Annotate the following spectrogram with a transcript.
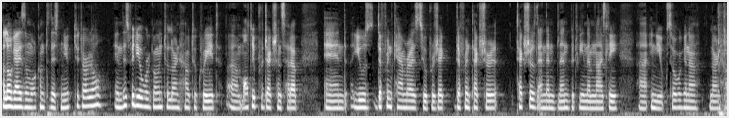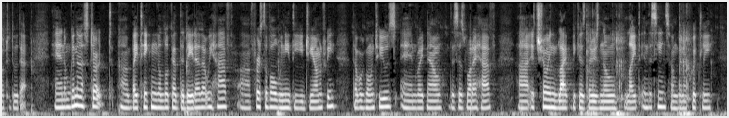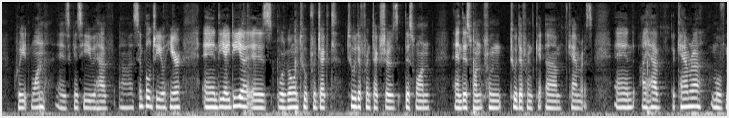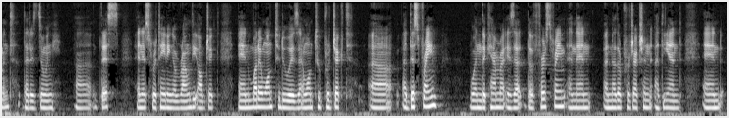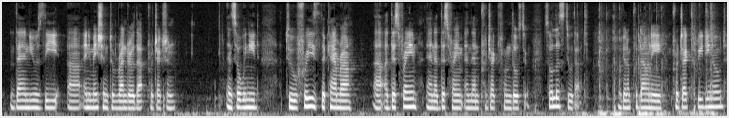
Hello guys and welcome to this new tutorial. In this video we're going to learn how to create a multi-projection setup and use different cameras to project different texture textures and then blend between them nicely uh, in Nuke. So we're gonna learn how to do that. And I'm gonna start uh, by taking a look at the data that we have. Uh, first of all we need the geometry that we're going to use and right now this is what I have. Uh, it's showing black because there is no light in the scene so I'm gonna quickly create one as you can see we have a simple geo here. And the idea is we're going to project two different textures this one and this one from two different ca um, cameras. And I have a camera movement that is doing uh, this and it's rotating around the object. And what I want to do is I want to project uh, at this frame when the camera is at the first frame and then another projection at the end. And then use the uh, animation to render that projection. And so we need to freeze the camera uh, at this frame and at this frame and then project from those two. So let's do that. I'm going to put down a project 3D node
